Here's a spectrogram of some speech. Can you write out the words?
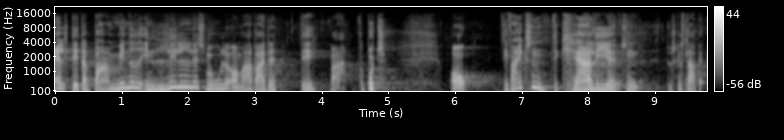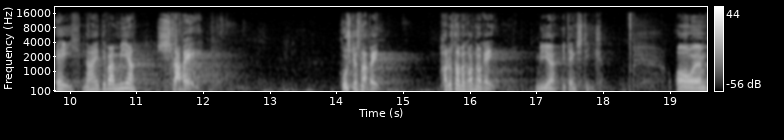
alt det, der bare mindede en lille smule om arbejde, det var forbudt. Og det var ikke sådan det kærlige, sådan, du skal slappe af. Nej, det var mere, slap af. Husk at slappe af. Har du slappet godt nok af? Mere i den stil. Og, øh,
